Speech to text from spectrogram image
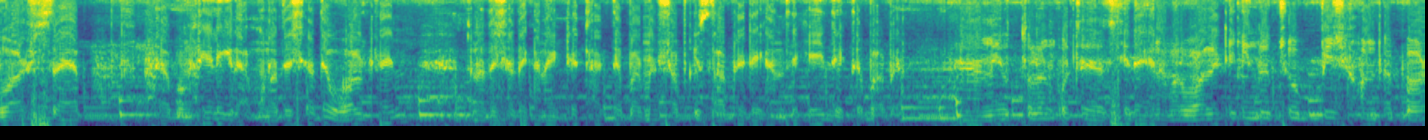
হোয়াটসঅ্যাপ এবং টেলিগ্রাম ওনাদের সাথে অল টাইম ওনাদের সাথে কানেক্টেড থাকতে পারবেন সব কিছু আপডেট এখান থেকেই দেখতে পারবেন। আমি উত্তোলন করতে যাচ্ছি। দেখেন, আমার ওয়ালেটে কিন্তু চব্বিশ ঘণ্টা পর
